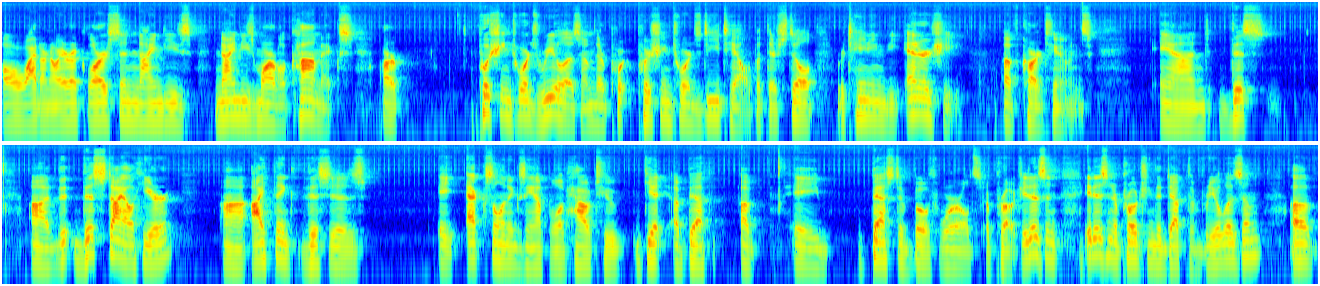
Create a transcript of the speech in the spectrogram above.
oh, I don't know, Erik Larsen, 90s 90s Marvel comics are pushing towards realism, they're pu pushing towards detail, but they're still retaining the energy of cartoons. And this uh, th this style here, uh, I think this is a excellent example of how to get a, beth, a, a best of both worlds approach. It isn't it isn't approaching the depth of realism of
